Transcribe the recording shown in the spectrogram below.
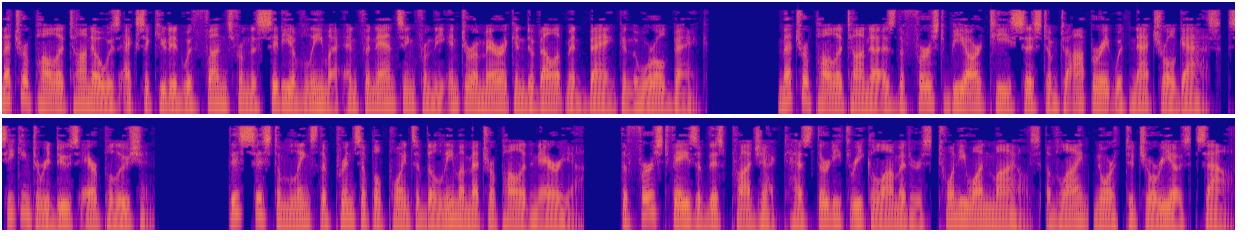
Metropolitano was executed with funds from the City of Lima and financing from the Inter-American Development Bank and the World Bank. Metropolitana is the first BRT system to operate with natural gas, seeking to reduce air pollution. This system links the principal points of the Lima metropolitan area. The first phase of this project has 33 kilometers 21 miles of line north to Chorrillos south.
